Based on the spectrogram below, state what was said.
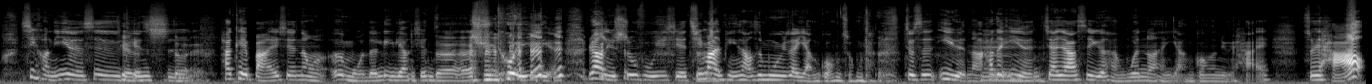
幸好你艺人是天天使使对，他可以把一些那种恶魔的力量先对 驱退一点，让你舒服一些。起码你平常是沐浴在阳光中的，就是艺人啊，他的艺人佳佳是一个很温暖、很阳光的女孩。所以好，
